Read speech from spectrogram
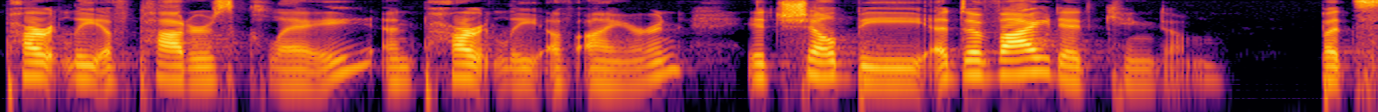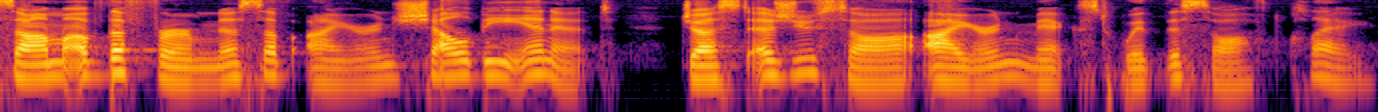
partly of potter's clay and partly of iron, it shall be a divided kingdom but some of the firmness of iron shall be in it, just as you saw iron mixed with the soft clay.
